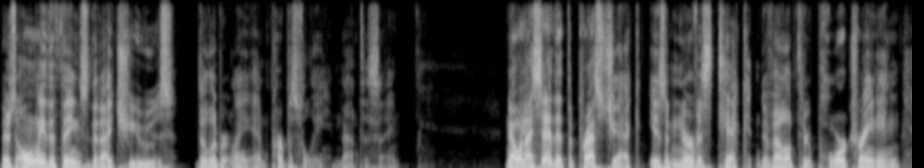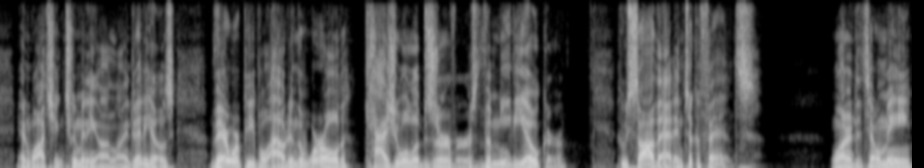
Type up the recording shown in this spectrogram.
There's only the things that I choose deliberately and purposefully not to say. Now, when I said that the press check is a nervous tick developed through poor training and watching too many online videos, there were people out in the world, casual observers, the mediocre, who saw that and took offense, wanted to tell me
